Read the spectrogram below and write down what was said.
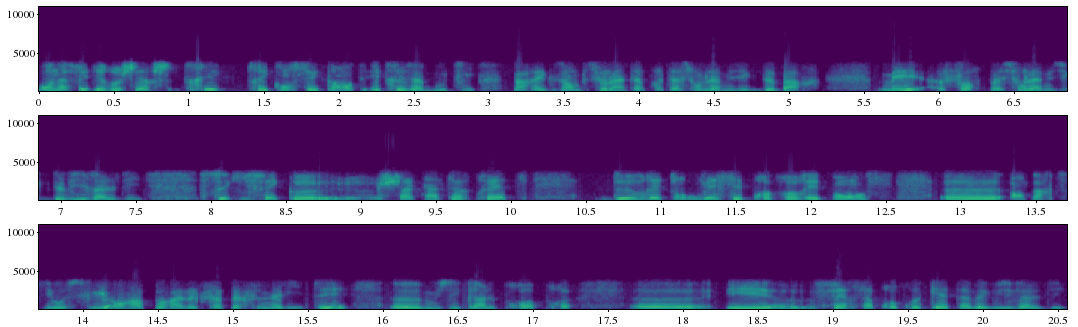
On a fait des recherches très, très conséquentes et très abouties, par exemple sur l'interprétation de la musique de Bach, mais fort peu sur la musique de Vivaldi Vivaldi. Ce qui fait que chaque interprète devrait trouver ses propres réponses, euh, en partie aussi en rapport avec sa personnalité euh, musicale propre euh, et faire sa propre quête avec Vivaldi.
